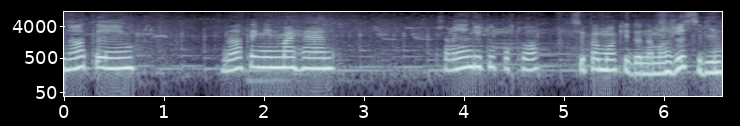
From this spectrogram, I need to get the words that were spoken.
Nothing. Nothing in my hand. J'ai rien du tout pour toi. C'est pas moi qui donne à manger, Céline.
